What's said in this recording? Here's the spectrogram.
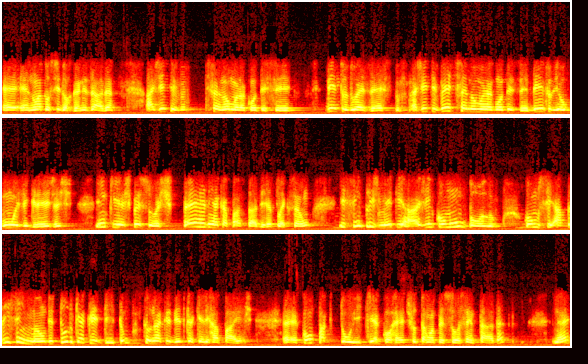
é, é, numa torcida organizada. A gente vê esse fenômeno acontecer dentro do exército. A gente vê esse fenômeno acontecer dentro de algumas igrejas em que as pessoas perdem a capacidade de reflexão e simplesmente agem como um bolo, como se abrissem mão de tudo que acreditam, que eu não acredito que aquele rapaz é, compactue que é correto chutar uma pessoa sentada, né?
